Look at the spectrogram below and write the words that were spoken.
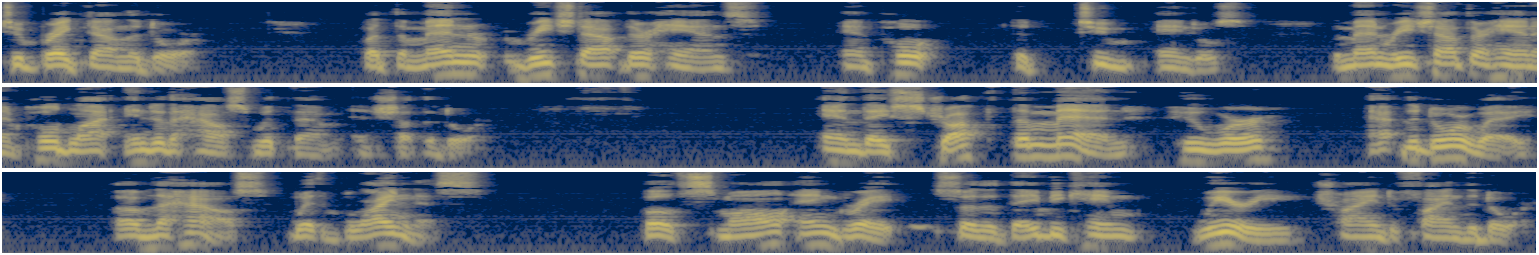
to break down the door. But the men reached out their hands and pulled the two angels the men reached out their hand and pulled Lot into the house with them and shut the door. And they struck the men who were at the doorway of the house with blindness, both small and great, so that they became weary trying to find the door.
